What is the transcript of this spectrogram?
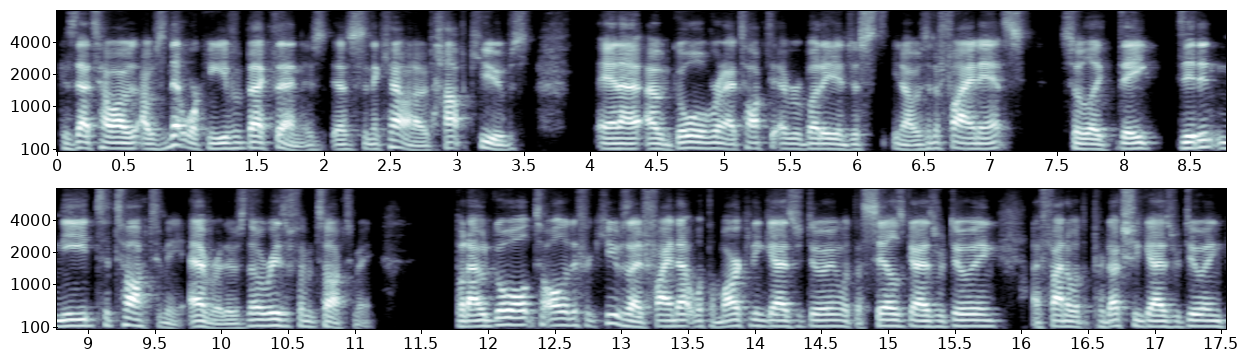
because that's how I was, I was, networking even back then as, as an accountant. I would hop cubes and I, I would go over and I talk to everybody and just, you know, I was in finance so like they didn't need to talk to me ever. There's no reason for them to talk to me. But I would go all to all the different cubes. I'd find out what the marketing guys were doing, what the sales guys were doing. I find out what the production guys were doing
